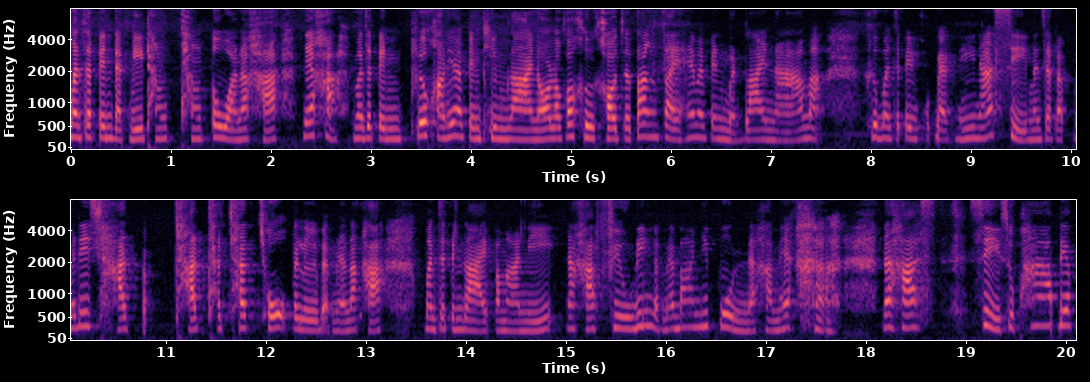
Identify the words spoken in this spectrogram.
มันจะเป็นแบบนี้ทั้งทั้งตัวนะคะ เนี่ยค่ะ มันจะเป็นเรื่อความที่มันเป็นพิมพ์ลายเนาะแล้วก็คือเขาจะตั้งใจให้มันเป็นเหมือนลายน้ำอะคือมันจะเป็นแบบนี้นะสีมันจะแบบไม่ได้ชัดแบบ ชัดชัดชัดโชะไปเลยแบบนี้นะคะ มันจะเป็นลายประมาณนี้นะคะฟิลลิ่งแบบแม่บ้านญี่ปุ่นนะคะแม่ค่ะนะคะสีสุภาพเรียบ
